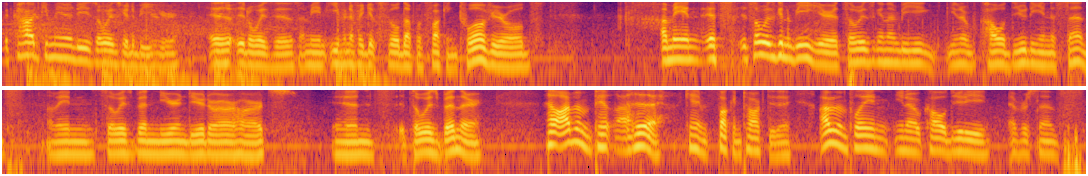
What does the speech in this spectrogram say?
the COD community is always gonna be here. It, it always is. I mean, even if it gets filled up with fucking 12 year olds. I mean, it's it's always gonna be here. It's always gonna be, you know, Call of Duty in a sense. I mean, it's always been near and dear to our hearts, and it's it's always been there. Hell, I've been uh, ugh, I can't even fucking talk today. I've been playing, you know, Call of Duty ever since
